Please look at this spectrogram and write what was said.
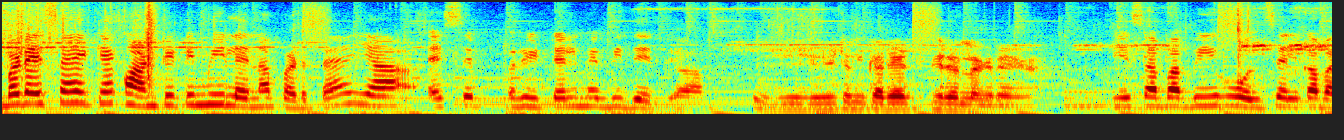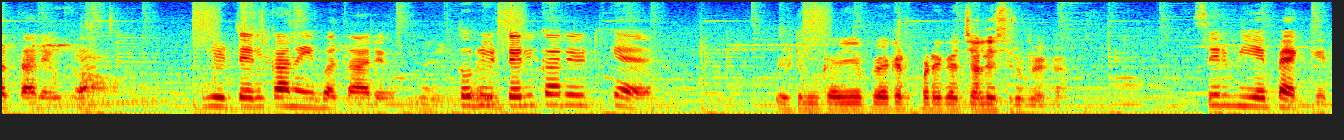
बट ऐसा है क्या क्वांटिटी में ही लेना पड़ता है या ऐसे रिटेल में भी देते हो आप? रिटेल का रेट फिर अलग रहेगा। ये सब अभी होलसेल का बता रहे हो क्या? रिटेल का नहीं बता रहे हो? तो रिटेल का रेट क्या है? रिटेल का ये पैकेट पड़ेगा चालीस रुपये का। सिर्फ ये पॅकेट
